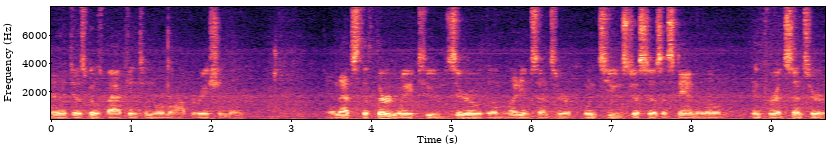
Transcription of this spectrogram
and it just goes back into normal operation then. And that's the third way to zero the Millennium sensor when it's used just as a standalone infrared sensor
